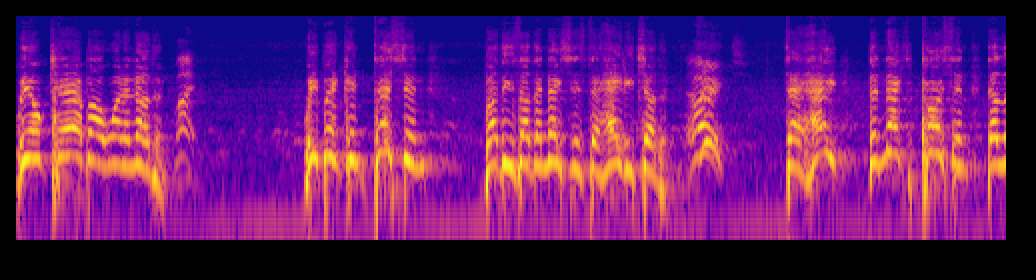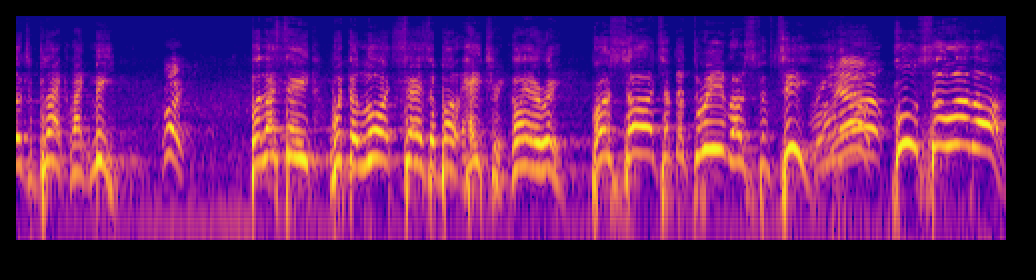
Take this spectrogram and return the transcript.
We don't care about one another. Right. We've been conditioned by these other nations to hate each other, Hate. to hate the next person that looks black like me. Right. But let's see what the Lord says about hatred. Go ahead, read. First John chapter 3, verse 15. Bring it out. Whosoever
